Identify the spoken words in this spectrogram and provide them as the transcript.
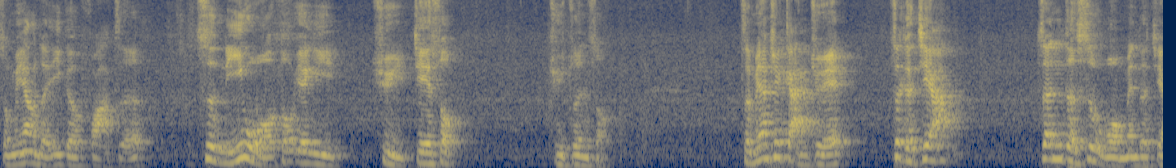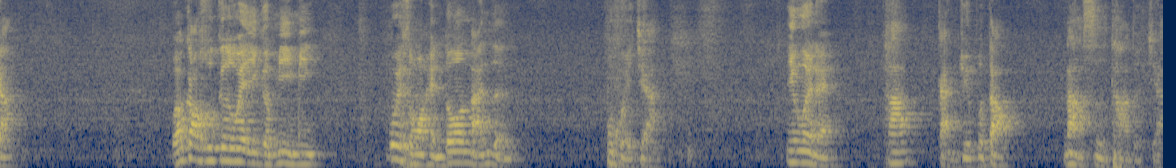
什么样的一个法则，是你我都愿意去接受、去遵守？怎么样去感觉这个家真的是我们的家？我要告诉各位一个秘密：为什么很多男人不回家？因为呢，他感觉不到那是他的家。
